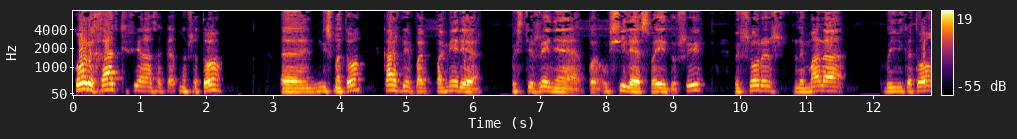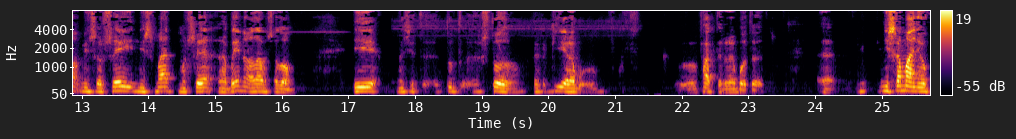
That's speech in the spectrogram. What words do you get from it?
Коли хат кфиа закат навшато, э, нишмато, каждый по, по мере постижения, по усилия своей души, вешореш лемала виникато мишоршей нишмат Моше Рабейну Аллах Шалом. И, значит, тут что, какие раб, факторы работают? Э, нишама не у,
